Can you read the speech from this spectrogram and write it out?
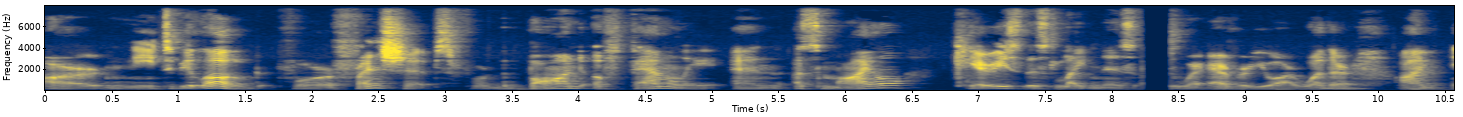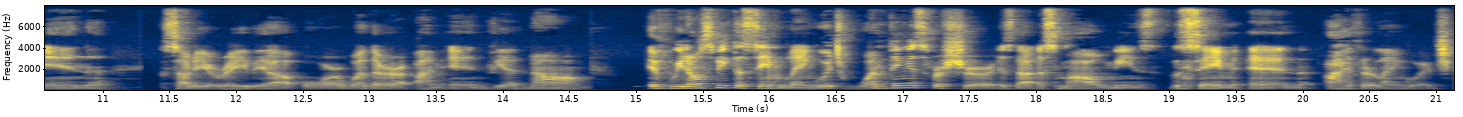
our need to be loved, for friendships, for the bond of family. And a smile carries this lightness wherever you are, whether mm-hmm. I'm in Saudi Arabia or whether I'm in Vietnam. If we don't speak the same language, one thing is for sure is that a smile means the same in either language.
